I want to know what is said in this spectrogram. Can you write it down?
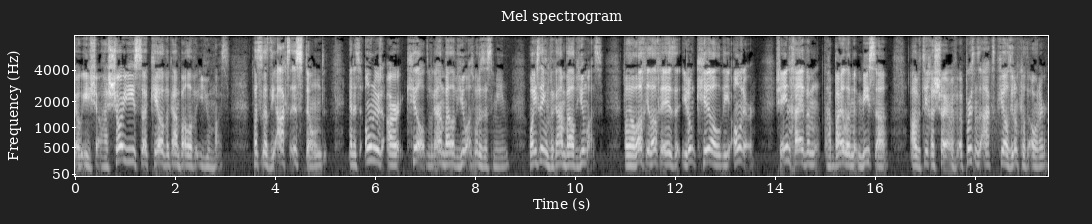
o isha. Hashar yisa kill v'gam ba'alav yumas. Pasuk says the ox is stoned and its owners are killed. V'gam ba'alav yumas. What does this mean? Why are you saying v'gam ba'alav yumas? But the halacha is that you don't kill the owner. Shein chayavim habaylim misa al a person's ox kills, you don't kill the owner.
